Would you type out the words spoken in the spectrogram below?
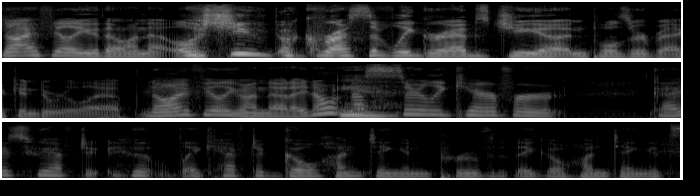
No, I feel you though on that. Oh, she aggressively grabs Gia and pulls her back into her lap. No, I feel you on that. I don't Yeah. necessarily care for guys who have to who like have to go hunting and prove that they go hunting. It's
